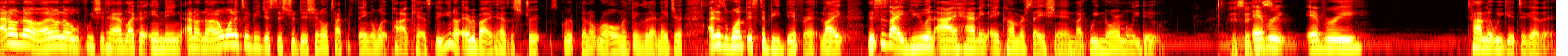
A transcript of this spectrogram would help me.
I don't know. I don't know if we should have like an ending. I don't know. I don't want it to be just this traditional type of thing of what podcasts do. You know, everybody has a strip, script and a role and things of that nature. I just want this to be different. Like this is like you and I having a conversation like we normally do. This is Every every time that we get together.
